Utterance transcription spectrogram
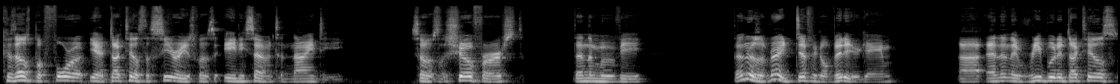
because that was before. Yeah, Ducktales the series was eighty seven to ninety, so it was the show first, then the movie, then there was a very difficult video game, uh, and then they rebooted Ducktales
